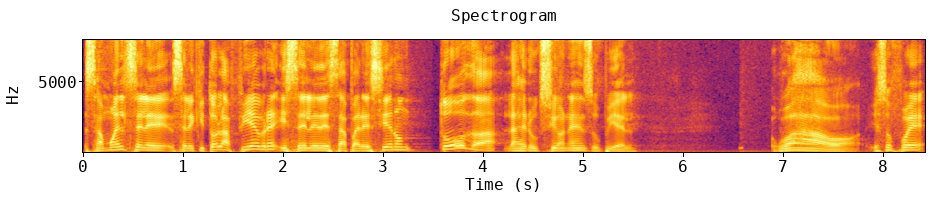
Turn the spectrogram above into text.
Samuel se le, se le quitó la fiebre y se le desaparecieron todas las erupciones en su piel. ¡Wow! Eso fue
